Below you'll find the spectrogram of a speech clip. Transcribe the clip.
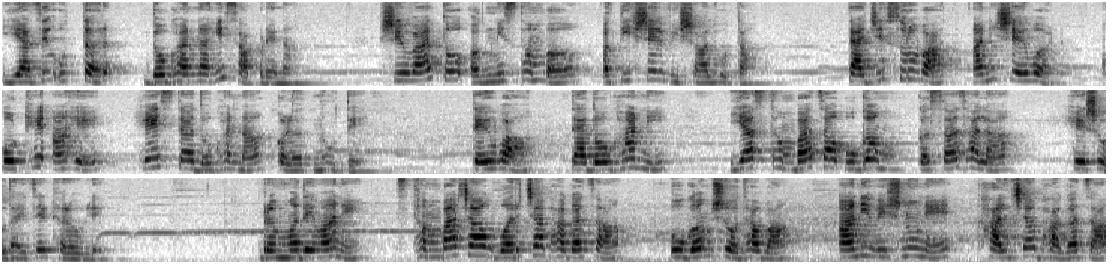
याचे उत्तर दोघांनाही सापडेना. शिवाय तो अग्निस्तंभ अतिशय विशाल होता. त्याची सुरुवात आणि शेवट कोठे आहे हेच त्या दोघांना कळत नव्हते. तेव्हा त्या दोघांनी या स्तंभाचा उगम कसा झाला हे शोधायचे ठरवले. ब्रह्मदेवाने स्तंभाच्या वरच्या भागाचा उगम शोधावा आणि विष्णूने खालच्या भागाचा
